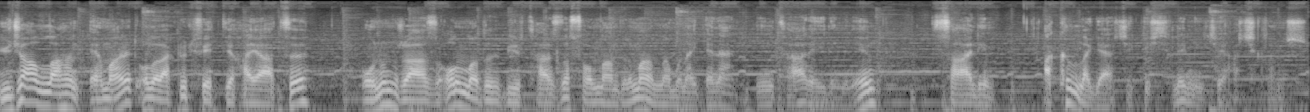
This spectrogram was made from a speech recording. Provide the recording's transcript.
Yüce Allah'ın emanet olarak lütfettiği hayatı onun razı olmadığı bir tarzda sonlandırma anlamına gelen intihar eyleminin salim, akılla gerçekleştirilemeyeceği açıklanır.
